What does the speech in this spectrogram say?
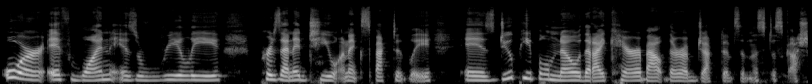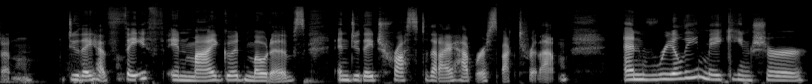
or if one is really presented to you unexpectedly is do people know that I care about their objectives in this discussion do they have faith in my good motives and do they trust that I have respect for them? And really making sure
